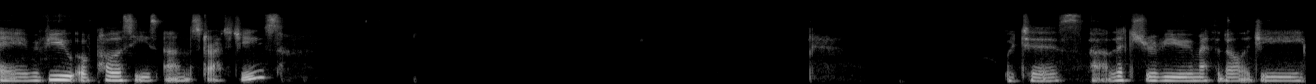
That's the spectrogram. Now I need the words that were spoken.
a review of policies and strategies. which is uh, literature review, methodology,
